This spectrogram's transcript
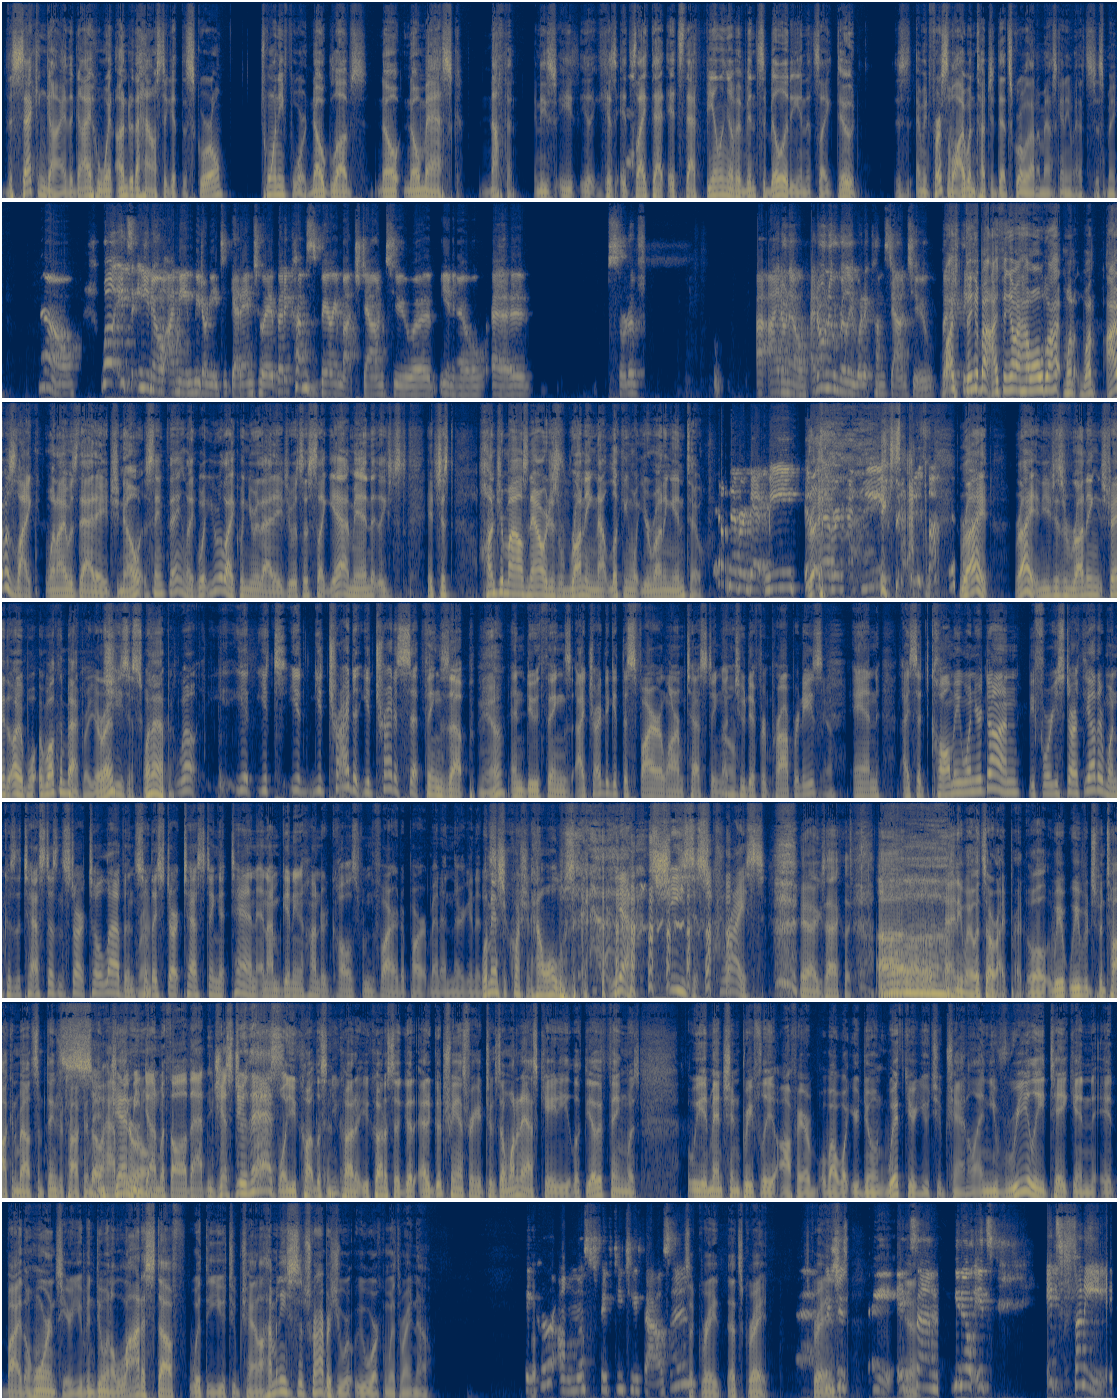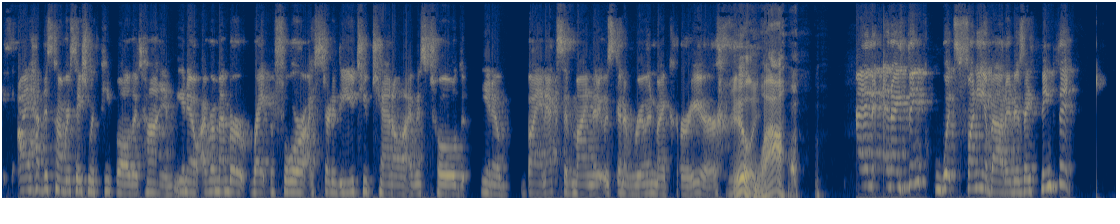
The second guy, the guy who went under the house to get the squirrel, 24, no gloves, no no mask, nothing. And he's he's because it's like that it's that feeling of invincibility and it's like, dude, this is I mean, first of all, I wouldn't touch a dead squirrel without a mask anyway. That's just me. No. Well, it's, you know, I mean, we don't need to get into it, but it comes very much down to, a, you know, a sort of, I, I don't know. I don't know really what it comes down to. But Well, I think, about I think about how old I what what I was like when I was that age, you know? Same thing. Like what you were like when you were that age. It was just like, yeah, man, it's just, it's just 100 miles an hour just running, not looking what you're running into. it'll never get me. It'll Right. never get me. Exactly. right. Right. And you're just running straight. Oh, w- welcome back, bro. You all right? Jesus, What happened? Well, you you you you try to you try to set things up Yeah. and do things. I tried to get this fire alarm testing on Oh. two different properties, Yeah. and I said, "Call me when you're done before you start the other one because the test doesn't start till 11." So they start testing at 10, and I'm getting 100 calls from the fire department, and they're gonna. Let me ask you a question. How old was guy? yeah, Jesus Christ. yeah, exactly. Uh, anyway, it's all right, Brett. Well, we we've just been talking about some things. We're talking so about in happy general. to be done with all that and just do this. Well, you caught. Listen, you caught it. You caught us a good at a good transfer here too. Because I wanted to ask Katee. Look, the other thing was we had mentioned briefly off air about what you're doing with your YouTube channel, and you've really taken it by the horns here. You've been doing a lot of stuff with the YouTube channel. How many subscribers you were you working with right now? I think we're almost 52,000. It's a great. That's great. It's great. which is great. It's um, you know, it's it's funny. It's, I have this conversation with people all the time. You know, I remember right before I started the YouTube channel, I was told, you know, by an ex of mine that it was going to ruin my career. really. wow. And and I think what's funny about it is I think that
